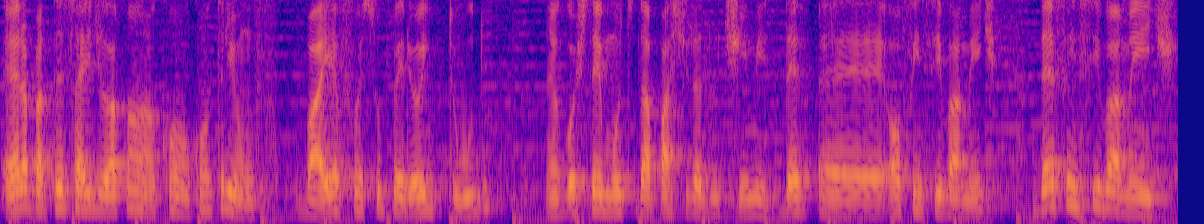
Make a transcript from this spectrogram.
Era para ter saído lá com, com, com triunfo. Bahia foi superior em tudo. Né? Gostei muito da partida do time de, é, ofensivamente. Defensivamente,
